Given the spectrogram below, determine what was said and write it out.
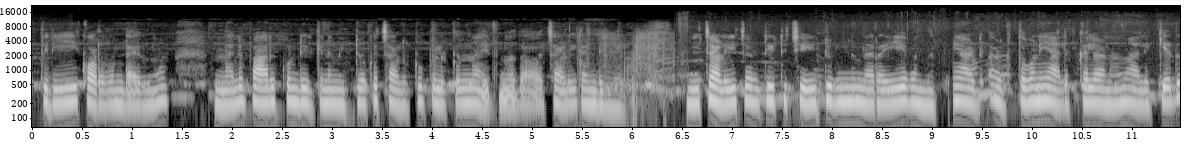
ഇത്തിരി കുറവുണ്ടായിരുന്നു. എന്നാലും പാറിക്കൊണ്ടിരിക്കുന്ന മിറ്റമൊക്കെ ചളുക്ക് പിളുക്കുന്നതായിരുന്നു. അതാ ചളി കണ്ടില്ലേ? ഈ ചളി ചവിട്ടിയിട്ട് ചേറ്റ് പിന്നെ നിറയെ വന്നിട്ട് അടുത്ത പണി അലക്കലാണ്. അലക്കിയത്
